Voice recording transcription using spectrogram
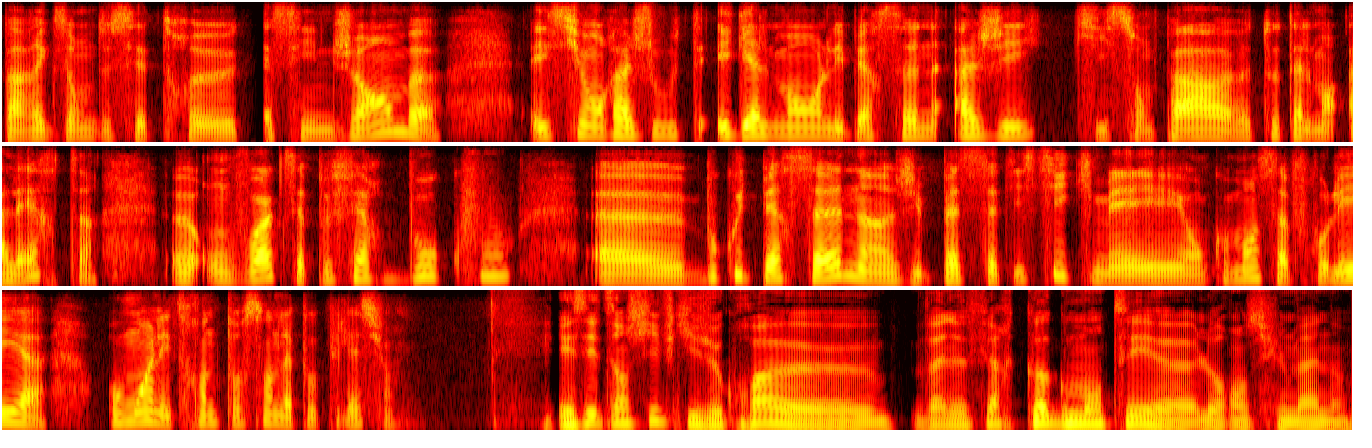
par exemple, de s'être cassé une jambe, et si on rajoute également les personnes âgées qui ne sont pas totalement alertes, on voit que ça peut faire beaucoup, beaucoup de personnes. J'ai pas de statistiques, mais on commence à frôler au moins les 30% de la population. Et c'est un chiffre qui, je crois, va ne faire qu'augmenter, Laurence Fulman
